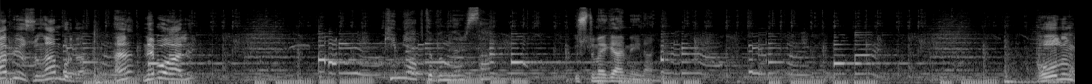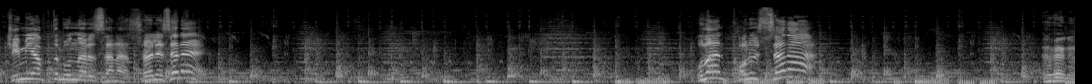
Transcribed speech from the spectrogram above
yapıyorsun lan burada? Ha? Ne bu hali? kim yaptı bunları Sarp? Üstüme gelmeyin anne. Oğlum kim yaptı bunları sana? Söylesene. Ulan konuşsana. Efendim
